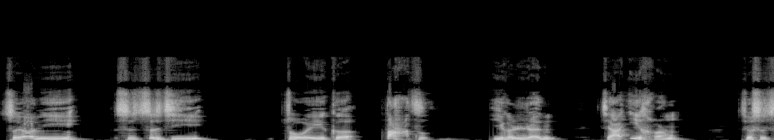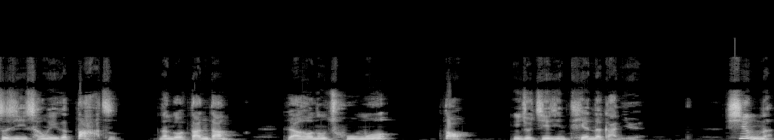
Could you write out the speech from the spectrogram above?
只要你使自己作为一个大字，一个人加一横，就使自己成为一个大字，能够担当，然后能触摸到，你就接近天的感觉。性呢，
